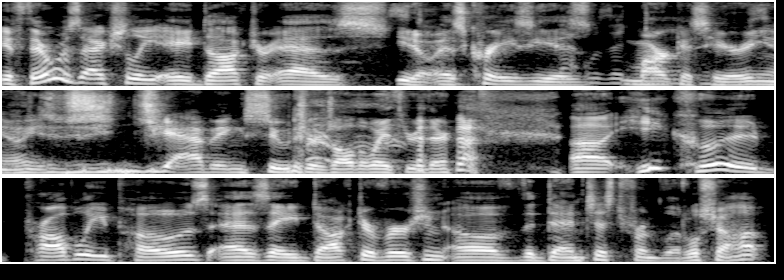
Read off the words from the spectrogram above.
If there was actually a doctor as, you know, as crazy as Marcus here, you know, he's jabbing sutures all the way through there. Uh, he could probably pose as a doctor version of the dentist from Little Shop.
